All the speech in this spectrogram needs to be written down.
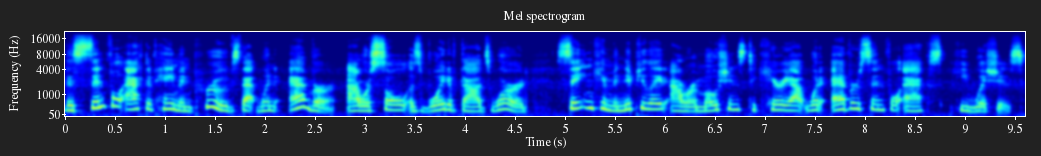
The sinful act of Haman proves that whenever our soul is void of God's word, Satan can manipulate our emotions to carry out whatever sinful acts he wishes.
